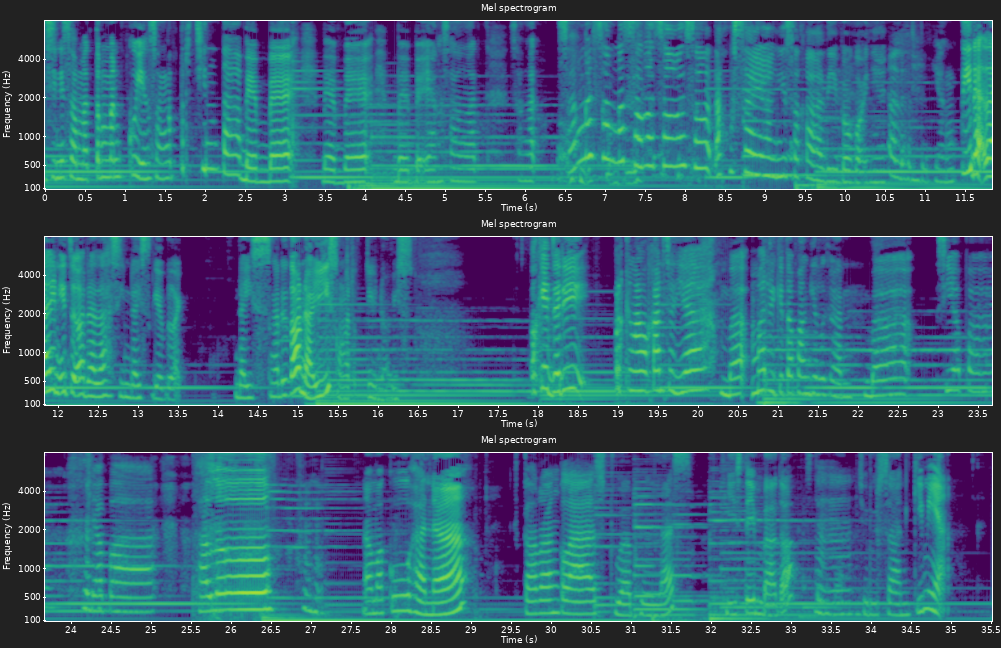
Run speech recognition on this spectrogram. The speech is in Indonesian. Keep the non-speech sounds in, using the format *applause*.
di sini sama temanku yang sangat tercinta bebek bebek bebek yang sangat sangat sangat sangat sangat sangat sangat aku sayangi sekali pokoknya. Yang tidak lain itu adalah si Dais Geblek Dais ngerti tau? Dais ngerti Dais oke jadi perkenalkan saja Mbak mari kita panggilkan Mbak siapa? Siapa? Halo. *laughs* Namaku Hana. Sekarang kelas 12 di STEMBA toh? STEMBA. Mm. Jurusan kimia.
